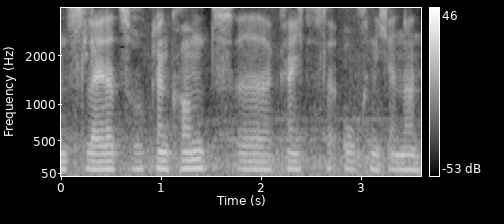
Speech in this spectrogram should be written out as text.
Wenn es leider zurück dann kommt, äh, kann ich das auch nicht ändern.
